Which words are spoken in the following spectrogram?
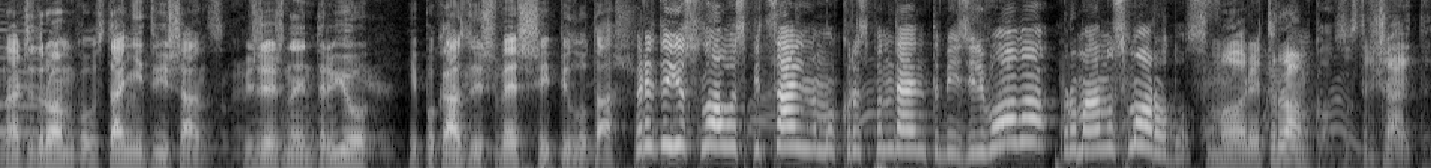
Значить, Ромко, останній твій шанс. Біжиш на інтерв'ю і показуєш вищий пілотаж. Передаю слово спеціальному кореспондентові зі Львова Роману Смороду. Сморить Ромко, зустрічайте.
